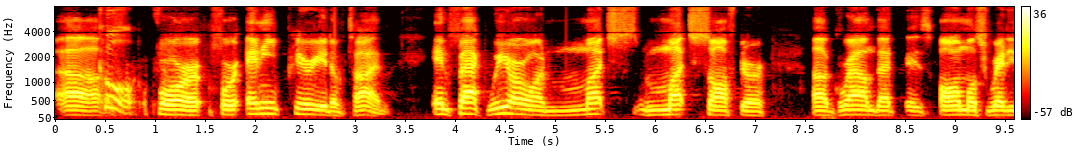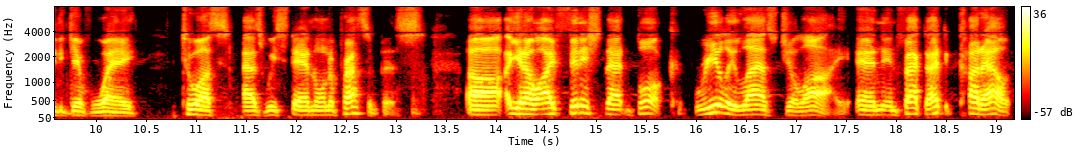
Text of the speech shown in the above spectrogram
Uh, Cool. for for any period of time. In fact, we are on much much softer uh, ground that is almost ready to give way to us as we stand on a precipice. Uh, you know, I finished that book really last July, and in fact, I had to cut out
